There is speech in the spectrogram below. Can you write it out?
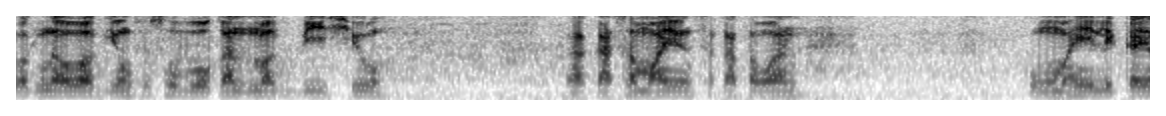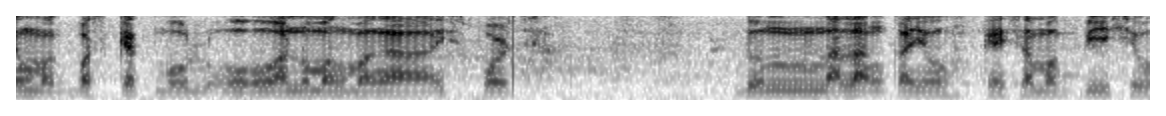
wag na wag yung susubukan magbisyo. Kakasama yun sa katawan kung mahilig kayong magbasketball o anumang mga sports doon na lang kayo kaysa magbisyo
